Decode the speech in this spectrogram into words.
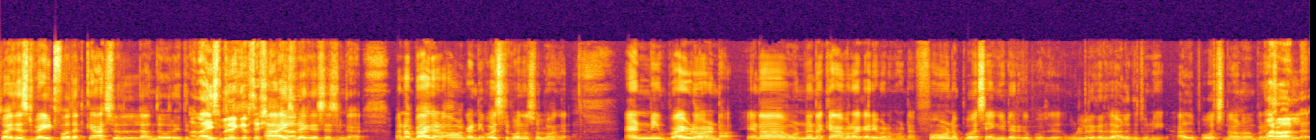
so I just wait for that casual அந்த ஒரு இது. Ice breaker session ice breaker ஸ்டேஷனுக்காக ஆனால் பேக் ஆனால் அவங்க கண்டிப்பாக வச்சுட்டு போகணும்னு சொல்லுவாங்க. அண்ட் நீ பயப்பட வேண்டாம். ஏன்னா ஒன்று நான் கேமரா கேரி பண்ண மாட்டேன். ஃபோனு பர்ஸ் என்கிட்ட இருக்க போகுது. உள்ளே இருக்கிறது அழுக்கு துணி. அது போச்சுனாலும் பிரச்சனை பரவாயில்ல. இல்லை.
